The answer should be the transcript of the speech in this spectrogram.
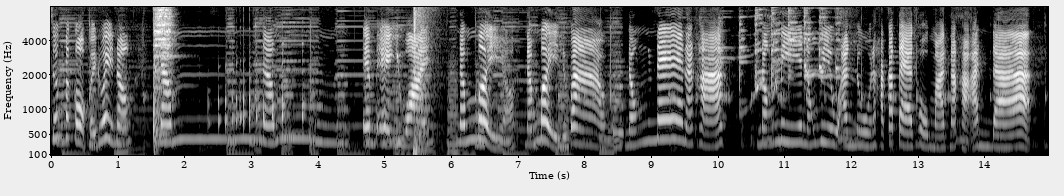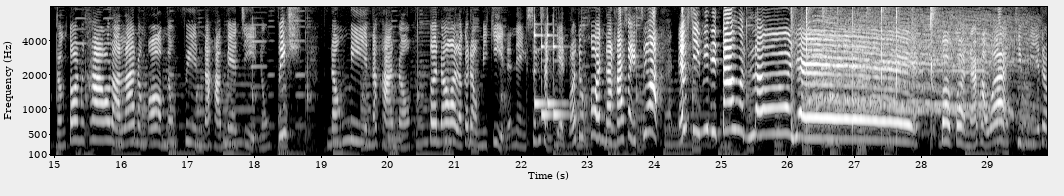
ซึ่งประกอบไปด้วยน้องน้ำน้ำ M A E Y น้ำเหมยเหรอ น้ำเหมยหรือเปล่า น้องแน่นะคะ น้องมีนน้องวิว อันนูนะคะ กระแตโทมัสนะคะ อันดา น้องต้นข้าว ลาล่า น้องออม น้องฟินนะคะ เมจิ น้องฟิช น้องมีนนะคะน้องต้นอ้อแล้วก็น้องมิกินั่นเอง ซึ่งสังเกตว่าทุกคนนะคะ ใส่เสื้อ FC พี่ดิต้าหมดเลย เย้บอกก่อนนะคะว่าคลิปนี้เรา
